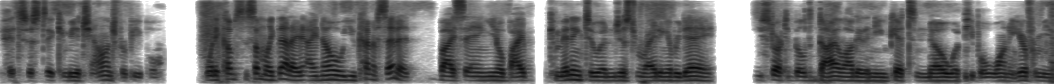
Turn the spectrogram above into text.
It's just it can be a challenge for people when it comes to something like that. I, I know you kind of said it by saying you know by committing to it and just writing every day, you start to build a dialogue and then you get to know what people want to hear from you.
